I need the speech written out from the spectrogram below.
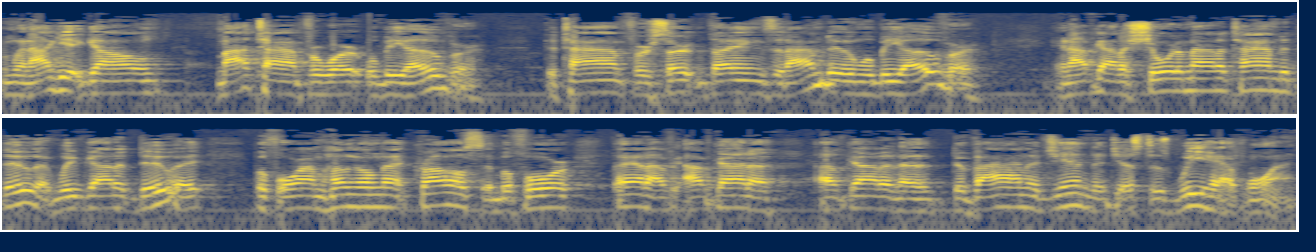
And when I get gone, my time for work will be over. The time for certain things that I'm doing will be over. And I've got a short amount of time to do it. We've got to do it before I'm hung on that cross, and before that, I've, I've got a I've got a, a divine agenda, just as we have one.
